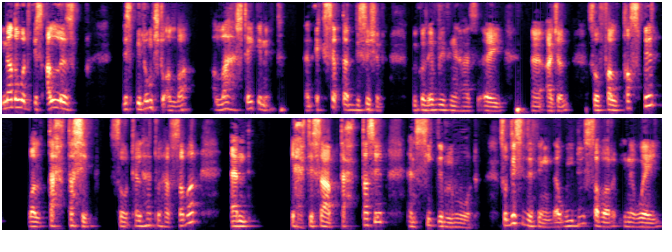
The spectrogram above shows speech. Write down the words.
In other words it's allah's this belongs to allah. Allah has taken it and accept that decision because everything has a uh, ajal. So fal tasbir wal tahtasib so tell her to have sabr and ihtisab tahtasib and seek the reward so this is the thing that we do sabr in a way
